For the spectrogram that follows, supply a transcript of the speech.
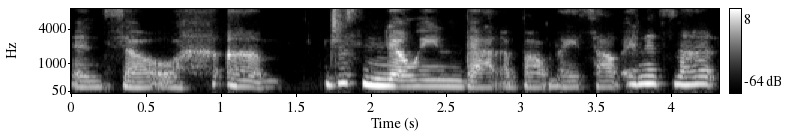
And so, um, just knowing that about myself and it's not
